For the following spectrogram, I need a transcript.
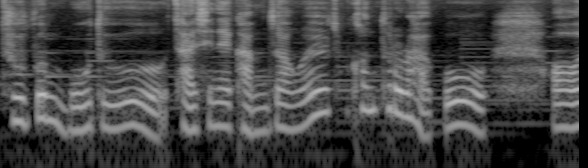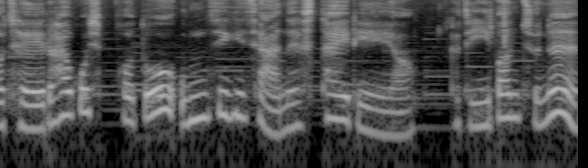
두 분 모두 자신의 감정을 좀 컨트롤하고 어, 제의를 하고 싶어도 움직이지 않을 스타일이에요. 그래서 이번 주는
